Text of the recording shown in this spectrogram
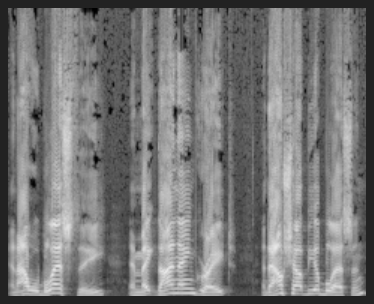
and I will bless thee, and make thy name great, and thou shalt be a blessing.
